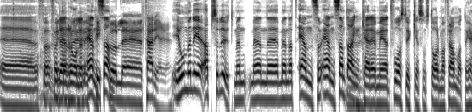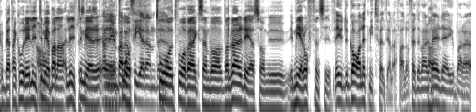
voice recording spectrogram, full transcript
Eh, för för den rollen ensam. Pitbull-terrier. Jo men det är absolut, men, men, eh, men att ensam, ensamt Mm. ankare med två stycken som stormar framåt, men kanske Betancourt är lite Ja, mer, balan, lite precis. mer Han är ju eh, en två, balanserande... två, tvåvägs än vad Valverde är som ju är mer offensiv. Det är ju ett galet mittfält i alla fall och Fede Valverde är ju bara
